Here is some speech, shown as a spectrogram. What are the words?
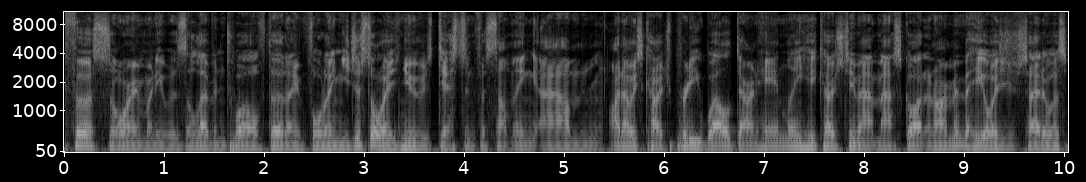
first saw him when he was 11, 12, 13, 14, you just always knew he was destined for something. Um, I know he's coached pretty well, Darren Hanley. He coached him at Mascot, and I remember he always used to say to us,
